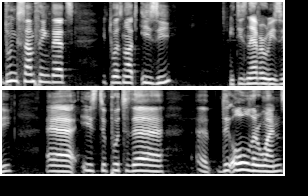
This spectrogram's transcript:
doing something that it was not easy. It is never easy. Uh, is to put the uh, the older ones,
